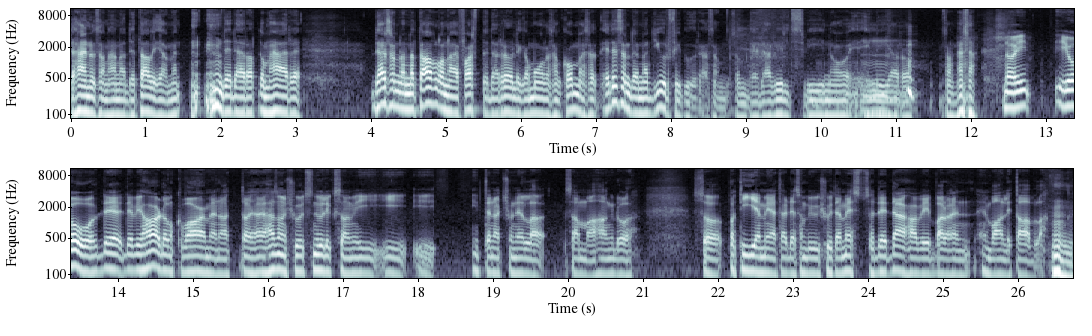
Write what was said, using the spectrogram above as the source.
det här är nu sådana detaljer, men det där att de här, eh, där som de där tavlorna är fast, det där rörliga målen som kommer, så är det sådana djurfigurer som, som det där vildsvin och älgar och sådana där? No, jo, det, det vi har dem kvar, men att det här som skjuts nu liksom i, i, i internationella sammanhang då, så på 10 meter, det som vi skjuter mest, så det, där har vi bara en, en vanlig tavla. Mm.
